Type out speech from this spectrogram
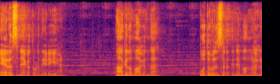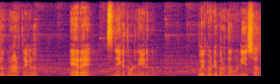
ഏറെ സ്നേഹത്തോടെ നേരുകയാണ്. ആഗതമാകുന്ന പുതുവത്സരത്തിന്റെ മംഗളങ്ങളും പ്രാർത്ഥനകളും ഏറെ സ്നേഹത്തോടെ നേരുന്നു. പുൽക്കൂട്ടി പറഞ്ഞ ഉണ്ണീശോ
